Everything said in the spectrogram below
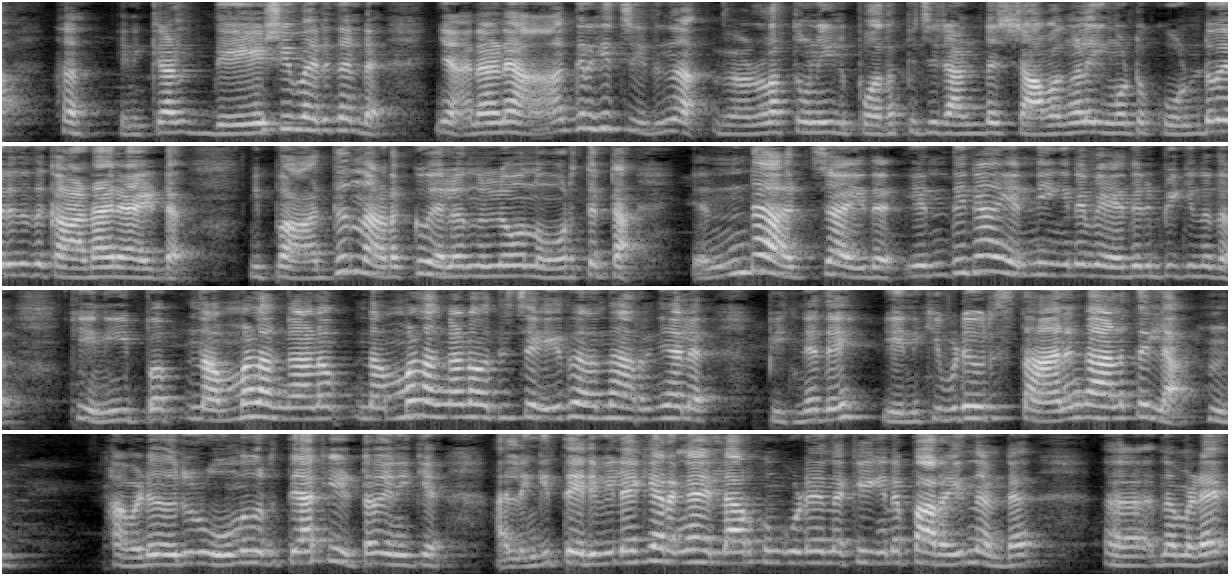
എനിക്കാണ് ദേഷ്യം വരുന്നുണ്ട്. ഞാനാണ് ആഗ്രഹിച്ചിരുന്ന വെള്ളത്തുണിയിൽ പുതപ്പിച്ച് രണ്ട് ശവങ്ങളെ ഇങ്ങോട്ട് കൊണ്ടുവരുന്നത് കാണാനായിട്ട്. ഇപ്പൊ അത് നടക്കുമല്ലോ എന്ന് ഓർത്തിട്ടാ. എന്താ അച്ഛാ ഇത്? എന്തിനാ എന്നെ ഇങ്ങനെ വേദനിപ്പിക്കുന്നത്? ഇനിയിപ്പം നമ്മളങ്ങാണം നമ്മളങ്ങാണോ അത് ചെയ്തതെന്ന് അറിഞ്ഞാൽ പിന്നെ ദേ എനിക്കിവിടെ ഒരു സ്ഥാനം കാണത്തില്ല. അവിടെ ഒരു റൂം വൃത്തിയാക്കി ഇട്ടോ എനിക്ക്. അല്ലെങ്കിൽ തെരുവിലേക്ക് ഇറങ്ങാം എല്ലാവർക്കും കൂടെ എന്നൊക്കെ ഇങ്ങനെ പറയുന്നുണ്ട്. നമ്മുടെ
